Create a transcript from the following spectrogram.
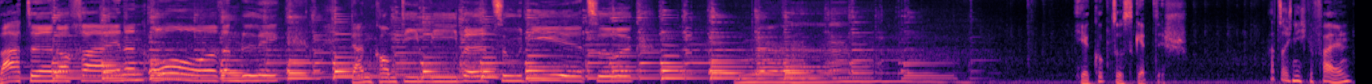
Warte noch einen Ohrenblick, dann kommt die Liebe zu dir zurück. Na. Ihr guckt so skeptisch. Hat's euch nicht gefallen?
